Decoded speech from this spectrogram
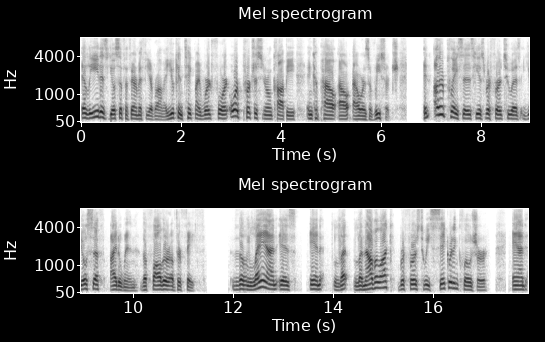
Elid is Yosef of Arimathea Rama. You can take my word for it or purchase your own copy and compile our hours of research. In other places, he is referred to as Yosef Idowin, the father of their faith. The land is in Lanavalak refers to a sacred enclosure, and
